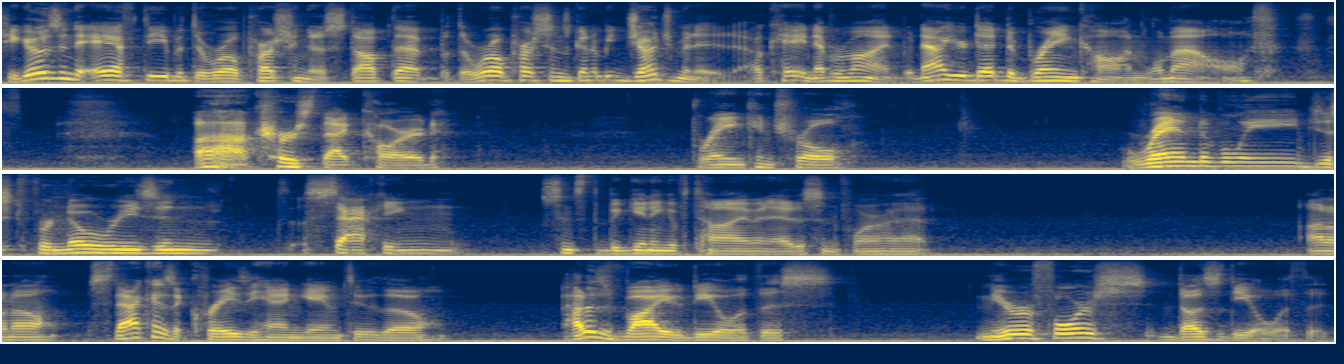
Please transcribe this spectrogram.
She goes into AFD, but the Royal Oppression going to stop that. But the Royal Oppression's going to be judgmented. Okay, never mind. But now you're dead to BrainCon, Lamau. ah, curse that card. Brain control. Randomly, just for no reason, sacking since the beginning of time in Edison format. I don't know. Snack has a crazy hand game too, though. How does Vayu deal with this? Mirror Force does deal with it.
